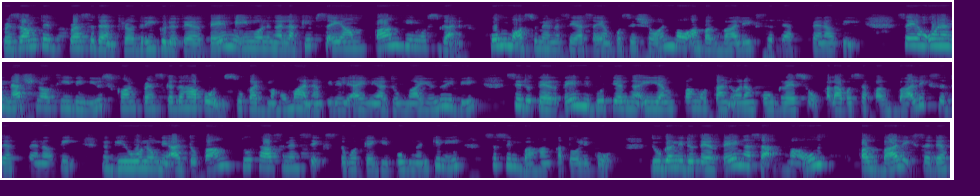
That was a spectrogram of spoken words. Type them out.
Presumptive President Rodrigo Duterte miingon nga lakip sa iyang panghingusgan kung moasumer na siya sa iyang posisyon mao ang pagbalik sa death penalty. Sa iyang unang national TV news conference kagahapon, sukad mahuman ang piniliay ni adtong Mayo 9, si Duterte mibutyag nga iyang pangutan-o ng Kongreso kalabot sa pagbalik sa death penalty nga gihunong ni adto pang 2006 tungod kay gipugnan kini sa simbahang Katoliko. Dugang ni Duterte nga sa maong pagbalik sa death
